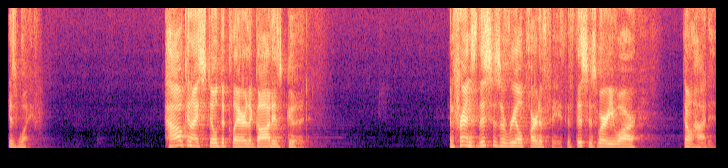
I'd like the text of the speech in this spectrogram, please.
his wife? How can I still declare that God is good? And friends, this is a real part of faith. If this is where you are, don't hide it.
